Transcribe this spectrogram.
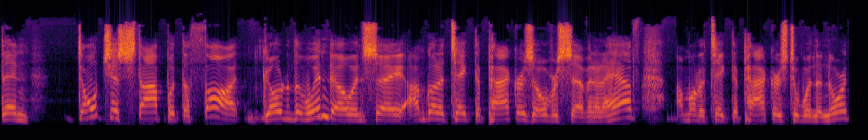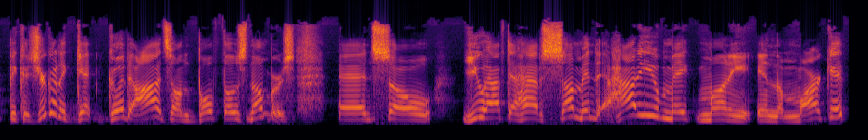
Then don't just stop with the thought. Go to the window and say, I'm going to take the Packers over seven and a half. I'm going to take the Packers to win the North because you're going to get good odds on both those numbers. And so you have to have some. In, how do you make money in the market?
